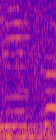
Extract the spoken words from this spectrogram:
Elisa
